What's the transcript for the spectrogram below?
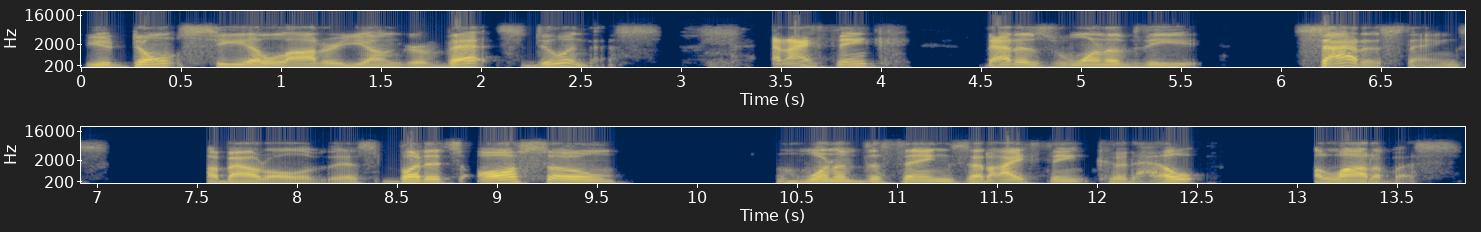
you don't see a lot of younger vets doing this. And I think that is one of the saddest things about all of this, but it's also one of the things that I think could help a lot of us.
